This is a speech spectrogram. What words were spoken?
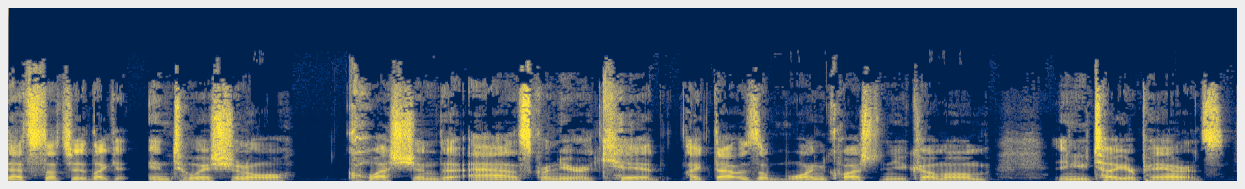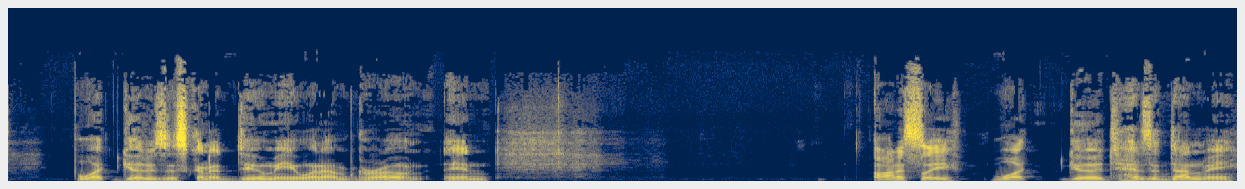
that's such a like an intuitional question to ask when you're a kid like that was the one question you come home and you tell your parents what good is this going to do me when I'm grown? And honestly, what good has it done me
